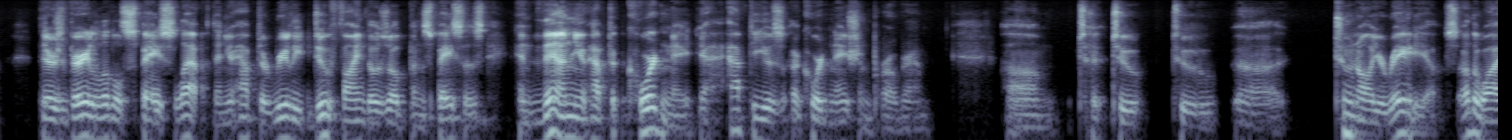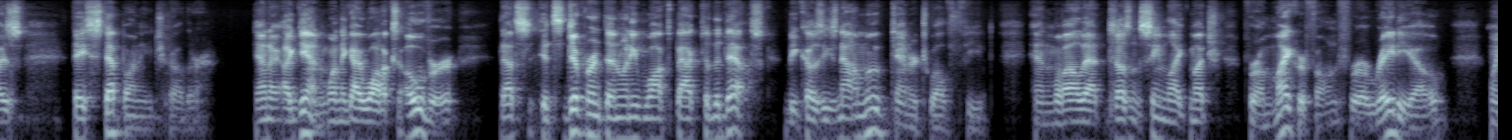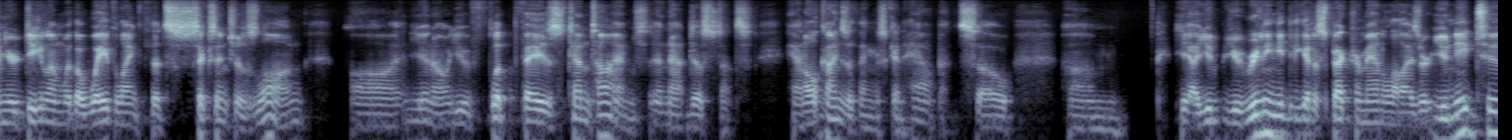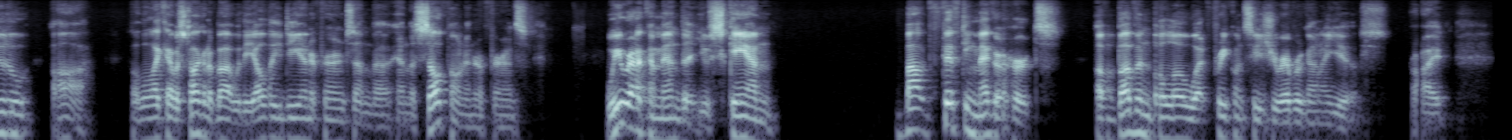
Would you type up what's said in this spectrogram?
there's very little space left, and you have to really do find those open spaces, and then you have to coordinate. You have to use a coordination program um, to to to uh, tune all your radios. Otherwise, they step on each other. And again, when the guy walks over, that's it's different than when he walks back to the desk because he's now moved 10 or 12 feet. And while that doesn't seem like much for a microphone, for a radio, when you're dealing with a wavelength that's six inches long, uh, you know, you flip phase 10 times in that distance and all kinds of things can happen. So, um, yeah, you, you really need to get a spectrum analyzer. You need to ah, like I was talking about with the LED interference and the and the cell phone interference, we recommend that you scan about 50 megahertz above and below what frequencies you're ever going to use, right?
